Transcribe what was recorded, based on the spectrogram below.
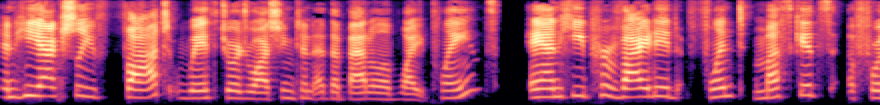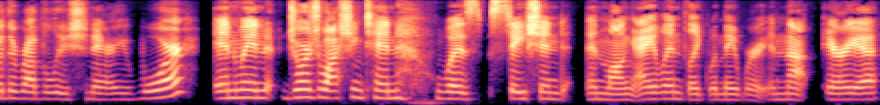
And he actually fought with George Washington at the Battle of White Plains. And he provided flint muskets for the Revolutionary War. And when George Washington was stationed in Long Island, like when they were in that area,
